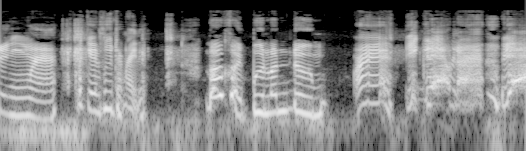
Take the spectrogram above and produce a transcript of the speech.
ริงๆมาแล้วแกซื้อจากไหนเนี่ยแล้วไข่ปืนร้านดื่มเอ้ยอีกแล้วนะย้า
